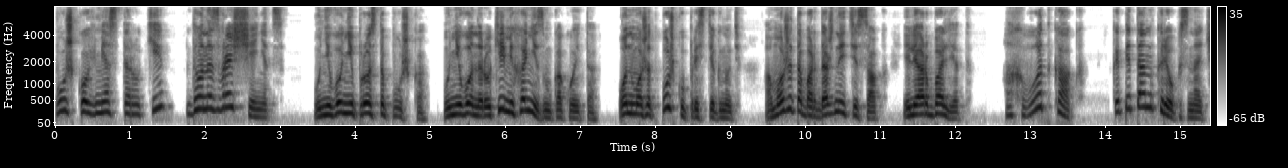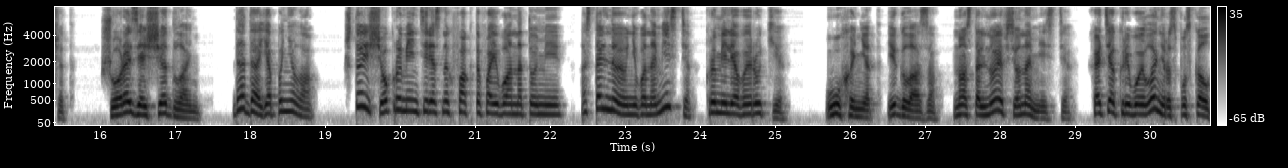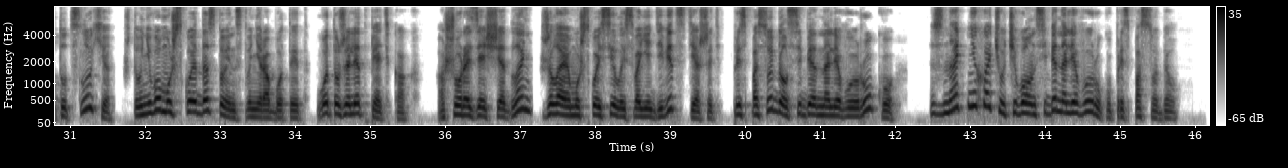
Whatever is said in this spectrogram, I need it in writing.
Пушку вместо руки? Да он извращенец. У него не просто пушка. У него на руке механизм какой-то. Он может пушку пристегнуть, а может абордажный тесак или арбалет. Ах, вот как! Капитан Крюк, значит. Шо разящая длань. Да-да, я поняла. Что еще, кроме интересных фактов о его анатомии? Остальное у него на месте, кроме левой руки. Уха нет и глаза, но остальное все на месте. Хотя Кривой Лань распускал тут слухи, что у него мужское достоинство не работает, вот уже лет пять как. А шо разящая длань, желая мужской силой своей девиц тешить, приспособил себе на левую руку... Знать не хочу, чего он себе на левую руку приспособил.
